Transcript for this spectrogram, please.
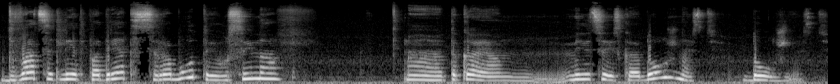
20 лет подряд с работы у сына э, такая милицейская должность, должность,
